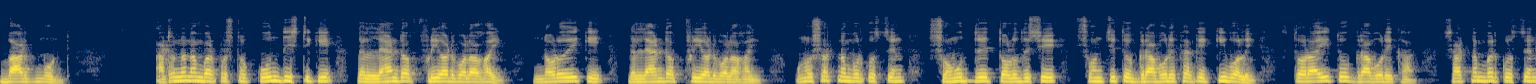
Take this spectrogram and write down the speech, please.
বার্গমুন্ড। আটান্ন নম্বর প্রশ্ন, কোন দেশটিকে দ্য ল্যান্ড অফ ফ্রিয়ড বলা হয়? নরওয়েকে দ্য ল্যান্ড অফ ফ্রিয়ড বলা হয়। উনষাট নম্বর কোশ্চেন, সমুদ্রের তলদেশে সঞ্চিত গ্রাবরেখাকে কি বলে? স্তরায়িত গ্রাবরেখা। ষাট number question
